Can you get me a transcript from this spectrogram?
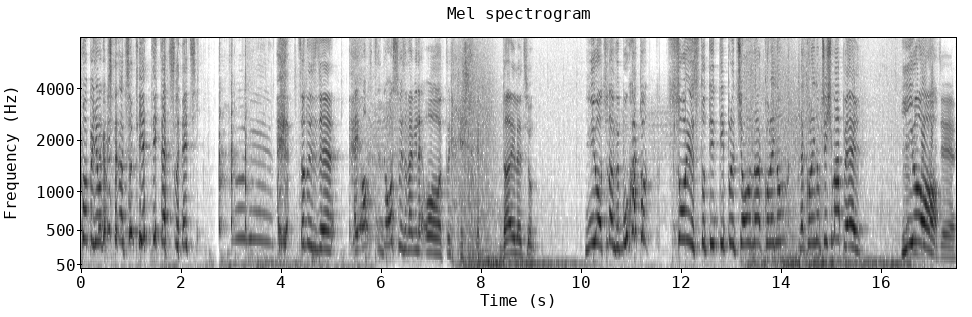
Chłopie, nie mogę przeczytać, co TNT też leci! Co tu się dzieje? Ej, owcy, osły za nami le... O, to Dalej lecią. Jo, co tam wybucha? To... Co jest? To TNT poleciało na kolejną... na kolejną część mapy, ej! Jo! się dzieje.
